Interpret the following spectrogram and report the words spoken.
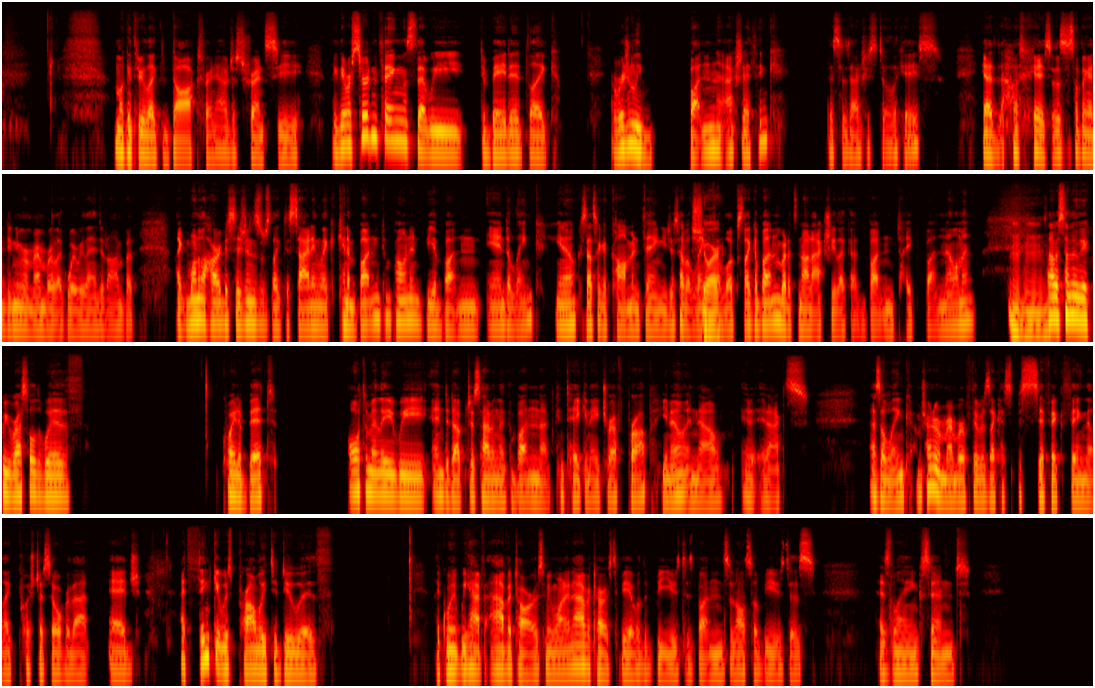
looking through like the docs right now, just trying to see. Like, there were certain things that we debated, like originally button. Actually, I think this is actually still the case yeah okay so this is something i didn't even remember like where we landed on but like one of the hard decisions was like deciding like can a button component be a button and a link you know because that's like a common thing you just have a link sure. that looks like a button but it's not actually like a button type button element mm-hmm. so that was something like we wrestled with quite a bit ultimately we ended up just having like a button that can take an href prop you know and now it, it acts as a link. I'm trying to remember if there was like a specific thing that like pushed us over that edge. I think it was probably to do with like when we have avatars, and we wanted avatars to be able to be used as buttons and also be used as as links and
